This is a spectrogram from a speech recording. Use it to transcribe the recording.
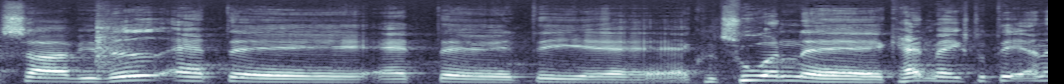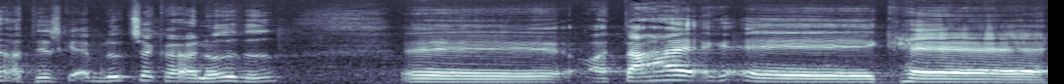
så vi ved, at, øh, at øh, det, øh, kulturen øh, kan være ekskluderende, og det skal vi nødt til at gøre noget ved. Øh, og der øh, kan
